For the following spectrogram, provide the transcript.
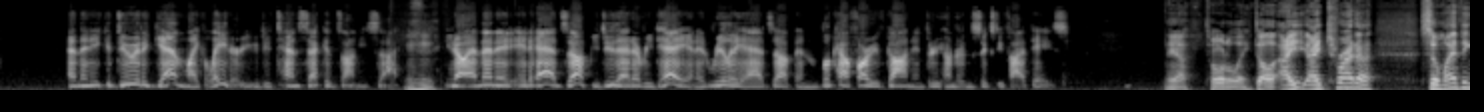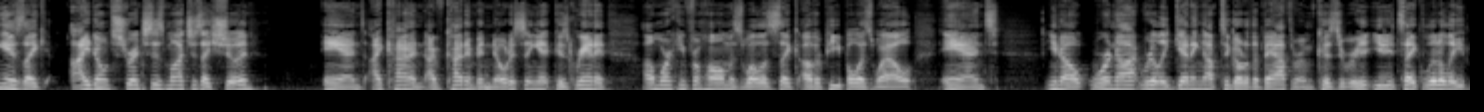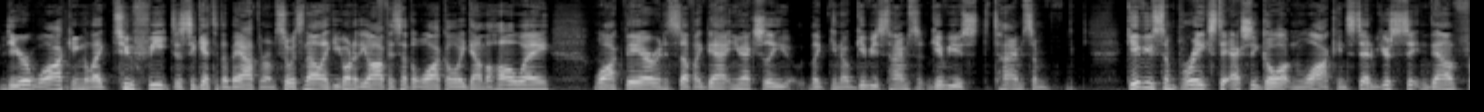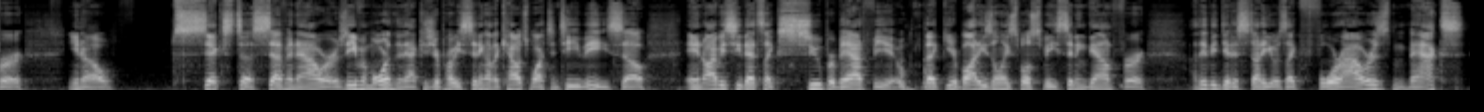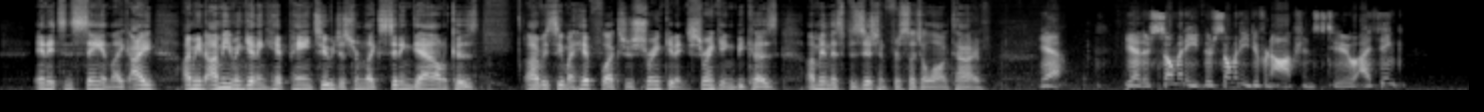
And then you could do it again like later. You could do 10 seconds on each side. Mhm. You know, and then it, it adds up. You do that every day and it really adds up. And look how far you've gone in 365 days. Yeah, totally. I I try to. So my thing is like I don't stretch as much as I should, and I kind of I've kind of been noticing it because granted I'm working from home as well as like other people as well, and you know we're not really getting up to go to the bathroom because it's like literally you're walking like two feet just to get to the bathroom. So it's not like you're going to the office have to walk all the way down the hallway, walk there and stuff like that, and you actually like you know give you time give you time some give you some breaks to actually go out and walk instead of you're sitting down for, you know, six to seven hours, even more than that, because you're probably sitting on the couch watching TV. So, and obviously that's like super bad for you. Like your body's only supposed to be sitting down for, I think they did a study. It was like four hours max, and it's insane. Like I, I mean, I'm even getting hip pain too, just from like sitting down because obviously my hip flexors shrinking, shrinking because I'm in this position for such a long time. Yeah. Yeah, there's so many there's so many different options too. I think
